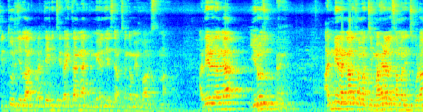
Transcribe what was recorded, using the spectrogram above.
చిత్తూరు జిల్లాకు ప్రత్యేకించి రైతాంగానికి మేలు చేసే అంశంగా మేము భావిస్తున్నాం. అదేవిధంగా ఈరోజు అన్ని రంగాలకు సంబంధించి మహిళలకు సంబంధించి కూడా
